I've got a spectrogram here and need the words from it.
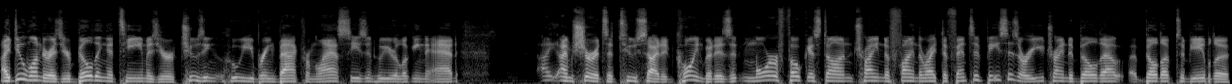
I do wonder, as you're building a team, as you're choosing who you bring back from last season, who you're looking to add, I, am sure it's a two-sided coin, but is it more focused on trying to find the right defensive pieces, or are you trying to build out, build up to be able to,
